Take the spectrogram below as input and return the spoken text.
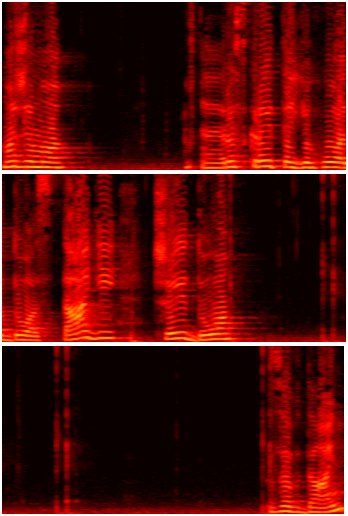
Можемо е, розкрити його до стадій чи до завдань.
